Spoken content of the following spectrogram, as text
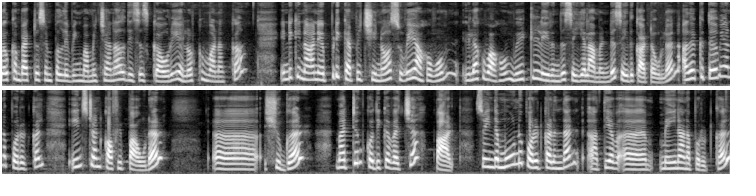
welcome back to simple living mummy channel this is Gowri எல்லோருக்கும் வணக்கம். இன்றைக்கி நான் எப்படி கப்பிச்சினோ சுவையாகவும் இலகுவாகவும் வீட்டில் இருந்து செய்யலாம் என்று செய்து காட்ட உள்ளேன். அதற்கு தேவையான பொருட்கள் இன்ஸ்டன்ட் காஃபி பவுடர் சுகர் மற்றும் கொதிக்க வச்ச பால். ஸோ இந்த மூணு பொருட்களும் தான் அத்திய மெயினான பொருட்கள்.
